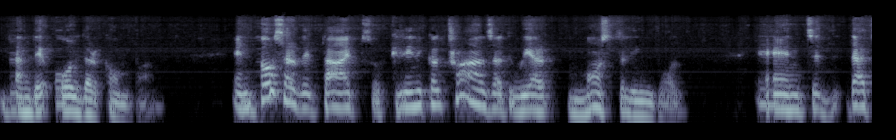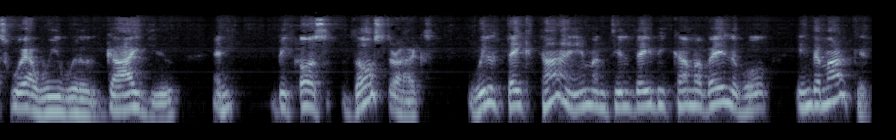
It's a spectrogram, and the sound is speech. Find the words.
than the older compound. And those are the types of clinical trials that we are mostly involved. And that's where we will guide you. And because those drugs will take time until they become available in the market.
